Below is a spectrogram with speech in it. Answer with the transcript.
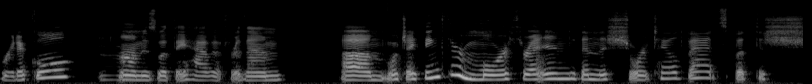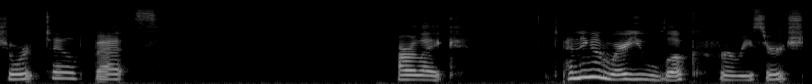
critical. Mhm. Um, is what they have it for them. Um, which I think they're more threatened than the short-tailed bats, but the short-tailed bats are like, depending on where you look for research,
